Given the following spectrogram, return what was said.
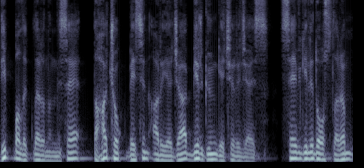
dip balıklarının ise daha çok besin arayacağı bir gün geçireceğiz. Sevgili dostlarım,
